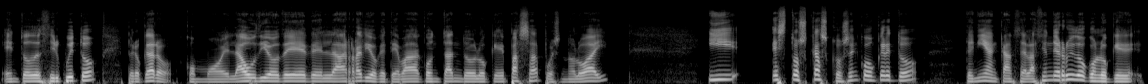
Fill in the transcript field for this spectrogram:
en todo el circuito, pero claro, como el audio de, de la radio que te va contando lo que pasa, pues no lo hay. Y estos cascos en concreto tenían cancelación de ruido, con lo que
